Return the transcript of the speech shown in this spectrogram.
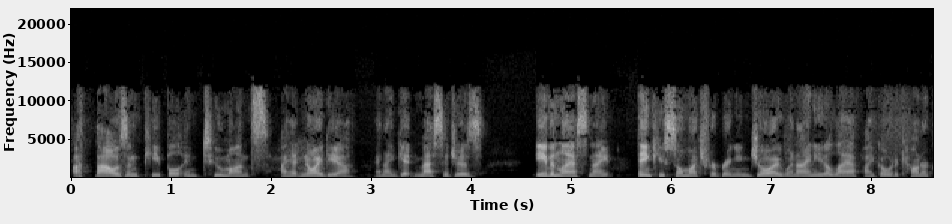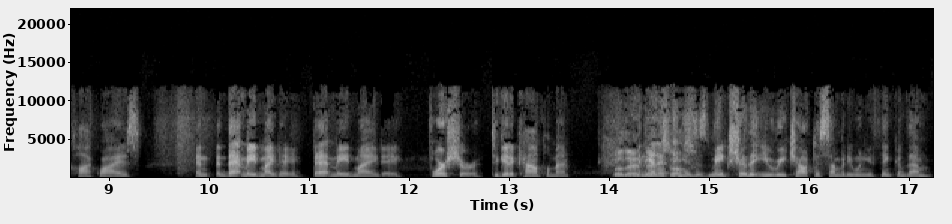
a thousand people in two months. I had no idea. And I get messages, even last night. Thank you so much for bringing joy. When I need a laugh, I go to counterclockwise and that made my day. That made my day for sure to get a compliment. Well, that, and the other thing awesome. is, is make sure that you reach out to somebody when you think of them.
